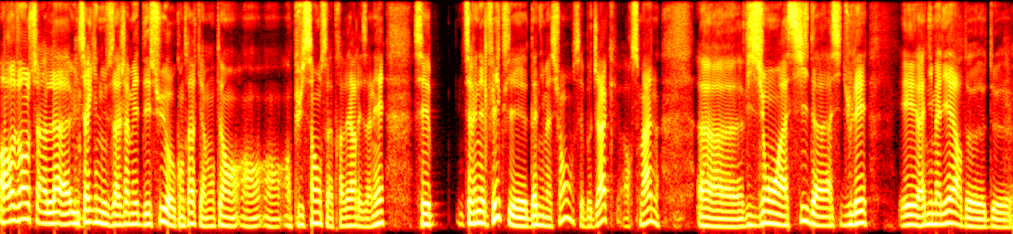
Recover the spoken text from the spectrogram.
En revanche, la- une série qui nous a jamais déçus, au contraire, qui a monté en- en puissance à travers les années, c'est une série Netflix d'animation, c'est BoJack Horseman, euh, vision acide, acidulée et animalière de, de-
